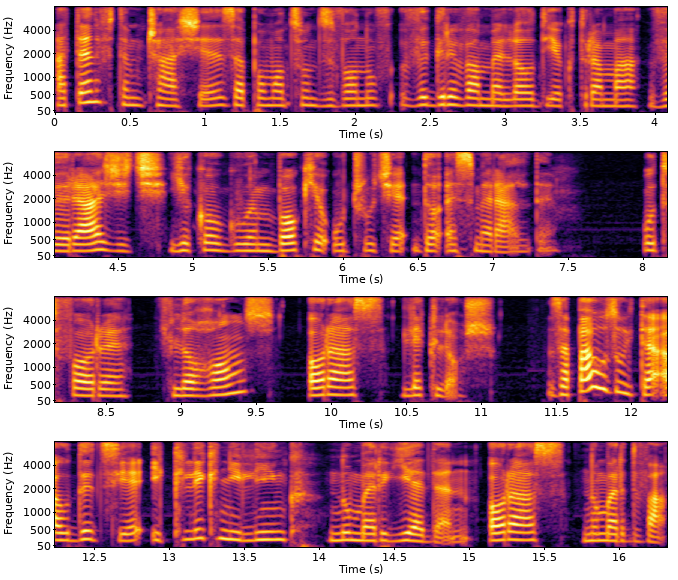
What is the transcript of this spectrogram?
a ten w tym czasie za pomocą dzwonów wygrywa melodię, która ma wyrazić jego głębokie uczucie do Esmeraldy. Utwory Florence oraz Le Cloche. Zapauzuj tę audycję i kliknij link numer 1 oraz numer 2,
